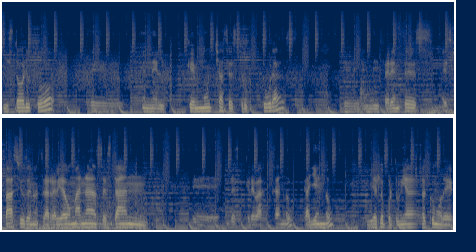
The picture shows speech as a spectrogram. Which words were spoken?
histórico eh, en el que muchas estructuras eh, en diferentes espacios de nuestra realidad humana se están eh, cayendo, y es la oportunidad como de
